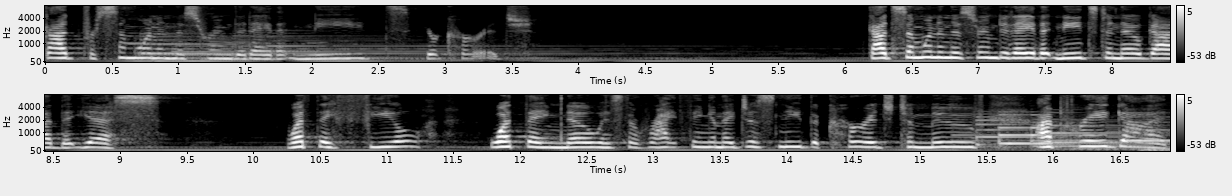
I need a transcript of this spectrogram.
God, for someone in this room today that needs your courage. God, someone in this room today that needs to know, God, that yes, what they feel, what they know is the right thing, and they just need the courage to move. I pray, God,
